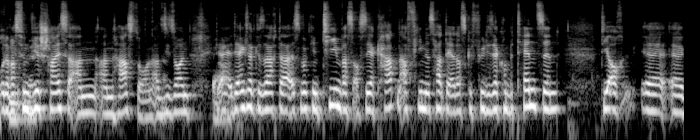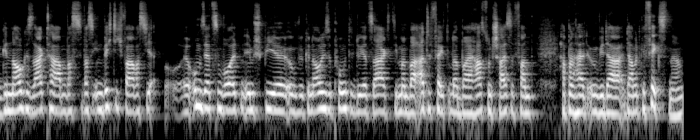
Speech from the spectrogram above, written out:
Oder was finden wir scheiße an, an Hearthstone? Also die sollen, ja. der, der Enkel hat gesagt, da ist wirklich ein Team, was auch sehr kartenaffin ist, hat er das Gefühl, die sehr kompetent sind die auch äh, äh, genau gesagt haben, was, was ihnen wichtig war, was sie äh, umsetzen wollten im Spiel. Irgendwie genau diese Punkte, die du jetzt sagst, die man bei Artifact oder bei Hast und Scheiße fand, hat man halt irgendwie da damit gefixt, ne?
